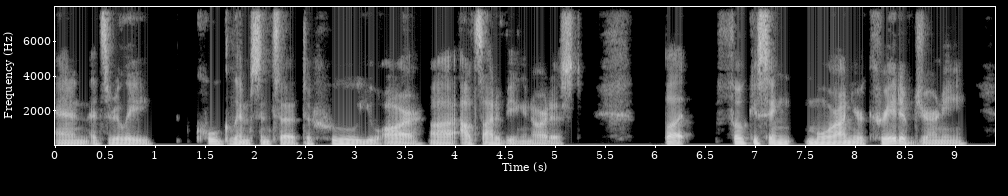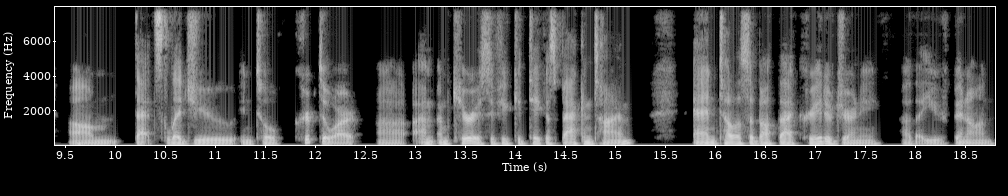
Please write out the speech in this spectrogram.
And it's really cool glimpse into to who you are uh, outside of being an artist. But focusing more on your creative journey um, that's led you into crypto art, uh, I'm, I'm curious if you could take us back in time and tell us about that creative journey uh, that you've been on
